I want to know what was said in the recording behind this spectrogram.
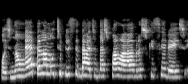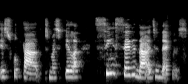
pois não é pela multiplicidade das palavras que sereis escutados, mas pela sinceridade delas.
